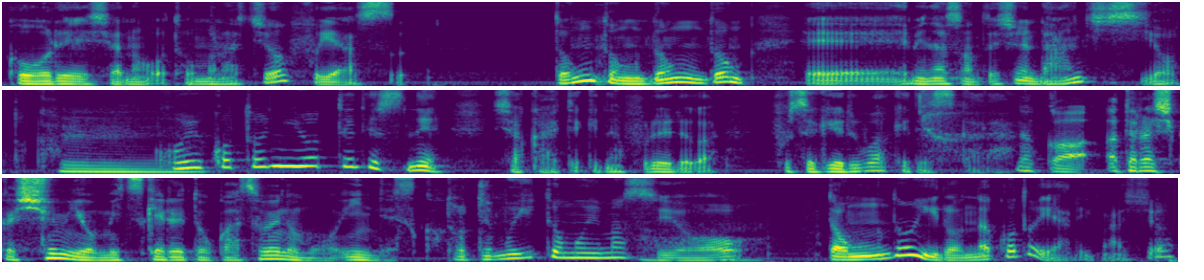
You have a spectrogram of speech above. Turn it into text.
高齢者のお友達を増やす。どんどんどんどん、えー、皆さんと一緒にランチしようとかこういうことによってですね社会的なフレイルが防げるわけですから。なんか新しく趣味を見つけるとかそういうのもいいんですか？とてもいいと思いますよ。どんどんいろんなことをやりましょう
